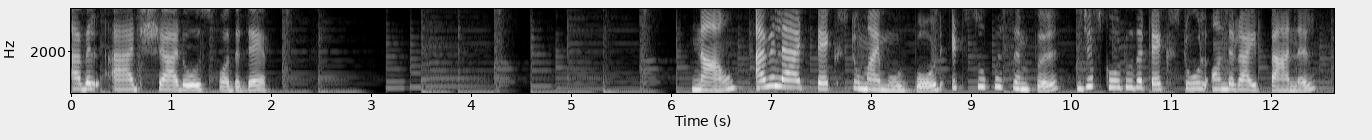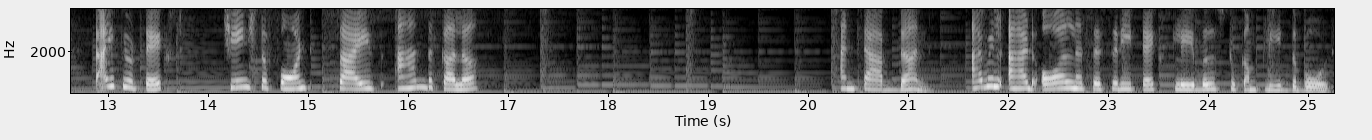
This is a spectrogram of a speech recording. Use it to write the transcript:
I will add shadows for the depth. Now, I will add text to my mood board. It's super simple. Just go to the text tool on the right panel, type your text, change the font, size and the color and tap done. I will add all necessary text labels to complete the board.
